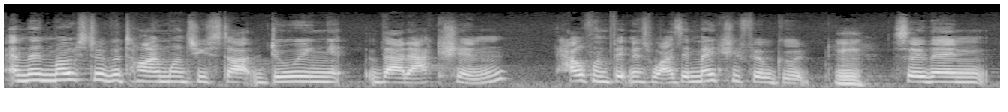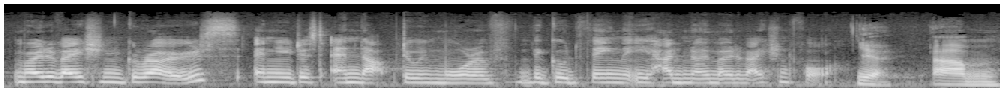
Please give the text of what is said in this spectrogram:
And then most of the time, once you start doing that action, health and fitness wise, it makes you feel good. So then motivation grows and you just end up doing more of the good thing that you had no motivation for. Yeah. Um,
